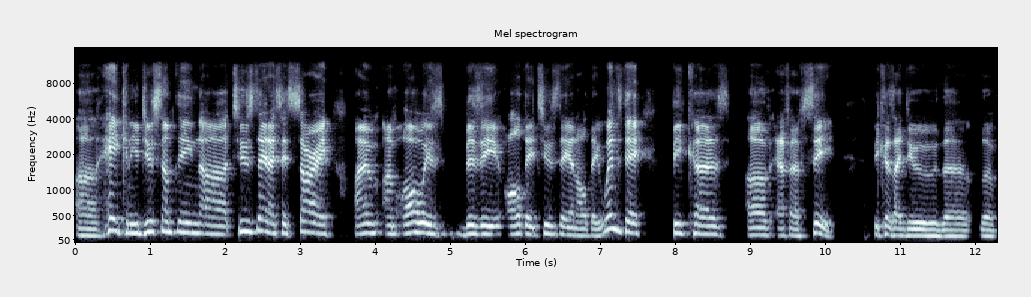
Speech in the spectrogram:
uh, "Hey, can you do something uh, Tuesday?" And I said, "Sorry, I'm I'm always busy all day Tuesday and all day Wednesday because of FFC, because I do the the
